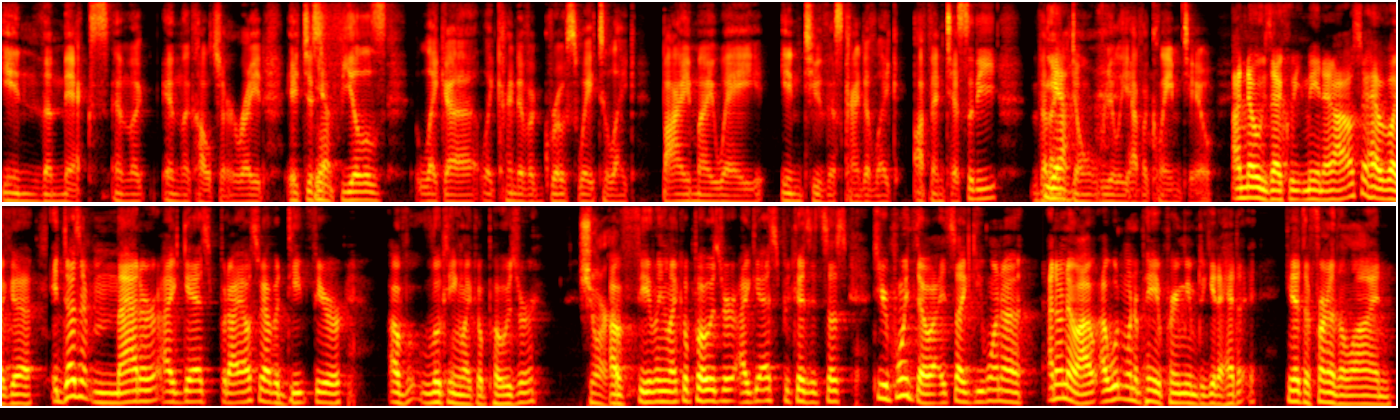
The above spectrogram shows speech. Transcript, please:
in the mix and the in the culture right it just Yeah. feels like a like kind of a gross way to like buy my way into this kind of like authenticity that Yeah. I don't really have a claim to. I know exactly what you mean, and I also have like a. It doesn't matter, I guess, but I also have a deep fear of looking like a poser. Sure. of feeling like a poser, I guess, because it's just to your point though. It's like you want to. I don't know. I, I wouldn't want to pay a premium to get ahead, get at the front of the line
